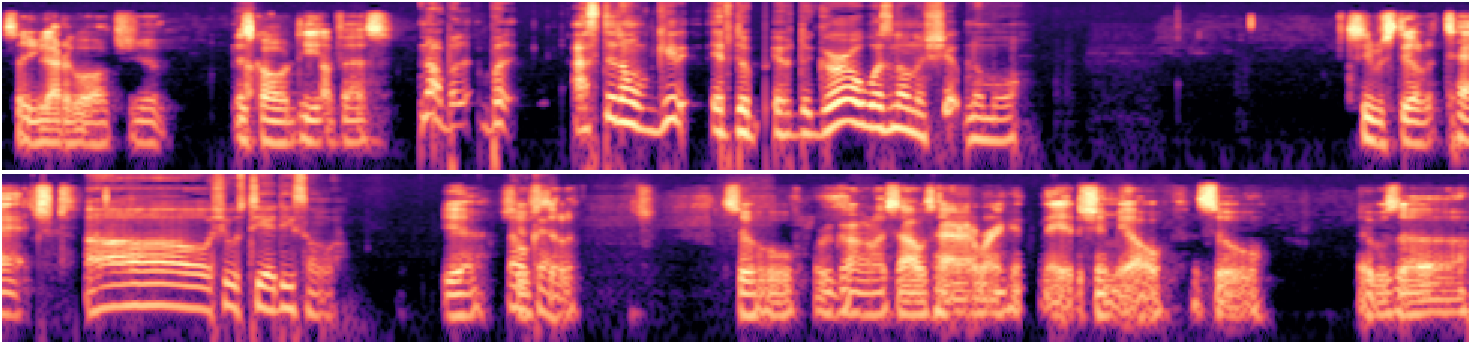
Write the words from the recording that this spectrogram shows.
so you got to go off the ship. It's called DFS. No, but but I still don't get it. If the if the girl wasn't on the ship no more, she was still attached. Oh, she was TAD somewhere. Yeah, she okay. was still. So regardless, I was higher ranking. They had to ship me off. So it was uh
